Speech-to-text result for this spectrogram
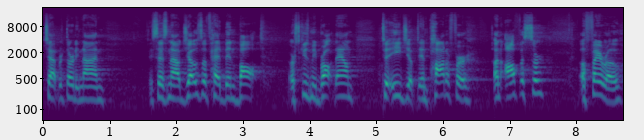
chapter 39, it says, Now Joseph had been bought, or excuse me, brought down to Egypt, and Potiphar, an officer of Pharaoh,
